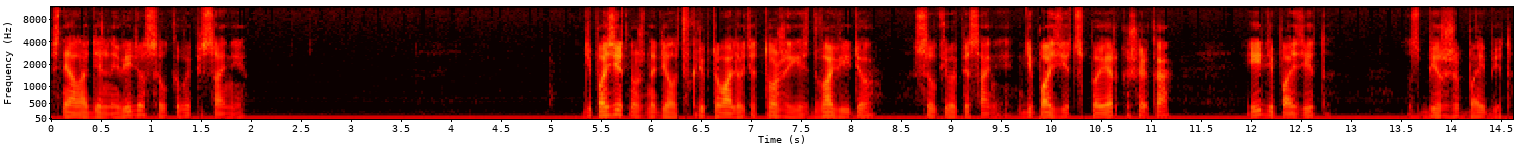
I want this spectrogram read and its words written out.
Снял отдельное видео, ссылка в описании. Депозит нужно делать в криптовалюте. Тоже есть два видео. Ссылки в описании. Депозит с PR кошелька и депозит с биржи Bybit.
